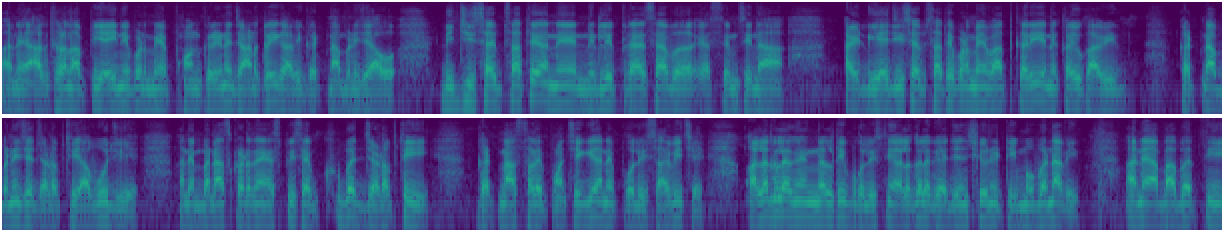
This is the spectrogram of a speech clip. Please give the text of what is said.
અને આગળના પીઆઈને પણ મેં ફોન કરીને જાણ કરી કે આવી ઘટના બની જાઓ ડીજી સાહેબ સાથે અને નિર્લિપ રાય સાહેબ એસએમસીના ડીઆઈજી સાહેબ સાથે પણ મેં વાત કરી અને કહ્યું કે આવી ઘટના બની છે, ઝડપથી આવવું જોઈએ. અને બનાસકાંઠાના એસપી સાહેબ ખૂબ જ ઝડપથી ઘટના સ્થળે પહોંચી ગયા અને પોલીસ આવી છે. અલગ અલગ એંગલથી પોલીસની અલગ અલગ એજન્સીઓની ટીમો બનાવી અને આ બાબતની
